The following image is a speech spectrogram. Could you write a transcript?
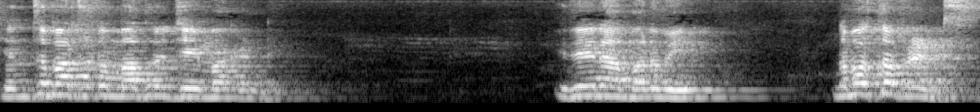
కించపరచడం మాత్రం చేయమాకండి. ఇదేనా మనవి. నమస్తే ఫ్రెండ్స్.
